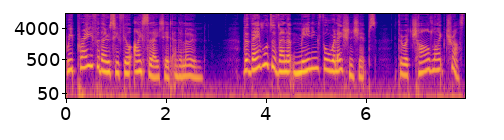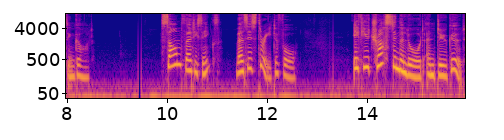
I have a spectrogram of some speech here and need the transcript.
We pray for those who feel isolated and alone, that they will develop meaningful relationships through a childlike trust in God. Psalm 36, verses 3 to 4. If you trust in the Lord and do good,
